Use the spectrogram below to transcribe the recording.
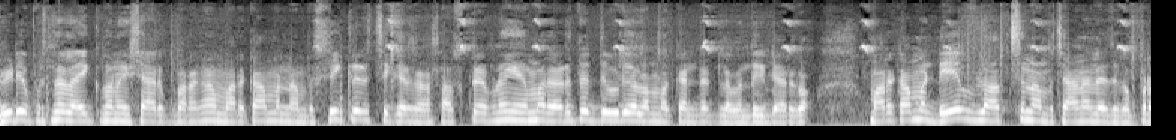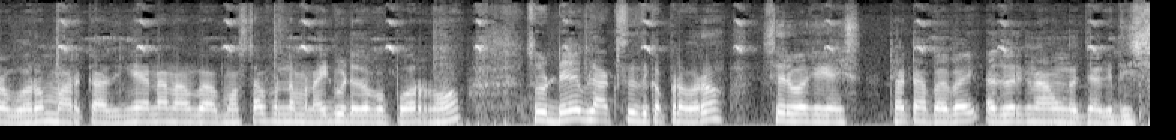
வீடியோ பிடிச்சா லைக் பண்ணுங்கள் ஷேர் பண்ணுங்கள் மறக்காமல் நம்ம சீக்கிரம் சீக்கிரம் சப்ஸ்கிரைப் பண்ணுங்க. இது மாதிரி அடுத்தடுத்த வீடியோ நம்ம கண்டென்ட்டில் வந்துக்கிட்டே இருக்கோம். மறக்காமல் டே விளாக்ஸ் நம்ம சேனல் இதுக்கப்புறம் வரும் மறக்காதீங்க. ஏன்னா நம்ம மோஸ்ட் ஆஃப் நம்ம நைட் வீடியோ தான் போடுறோம். ஸோ டே விளாக்ஸ் இதுக்கப்புறம் வரும். சரி okay guys tata bye bye அது வரைக்கும் நான் உங்கள் ஜெகதீஷ்.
